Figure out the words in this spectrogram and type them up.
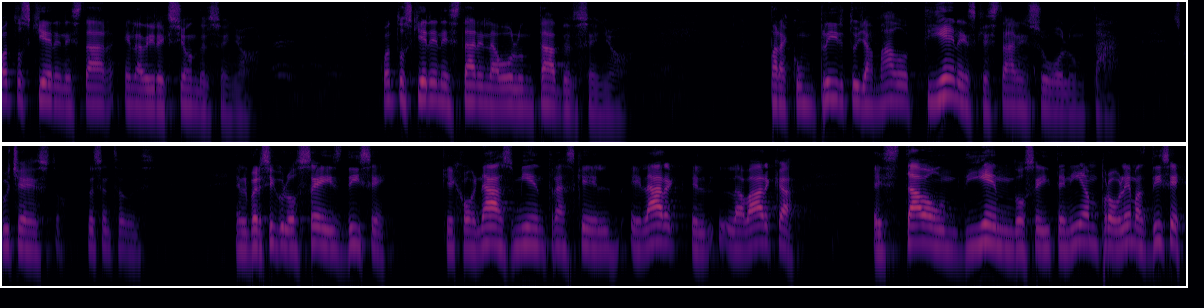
¿Cuántos quieren estar en la dirección del Señor? ¿Cuántos quieren estar en la voluntad del Señor? Para cumplir tu llamado tienes que estar en su voluntad. Escuche esto. Listen to this. El versículo 6 dice que Jonás, mientras que el, la barca estaba hundiéndose y tenían problemas, dice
